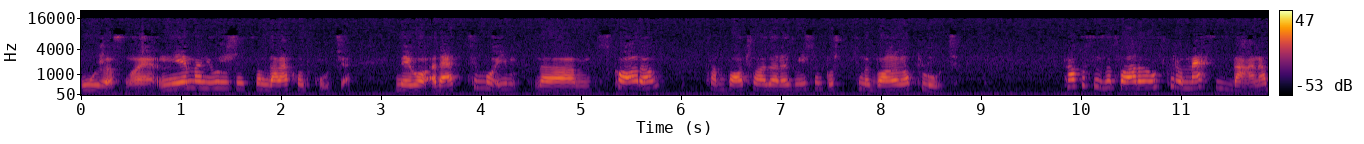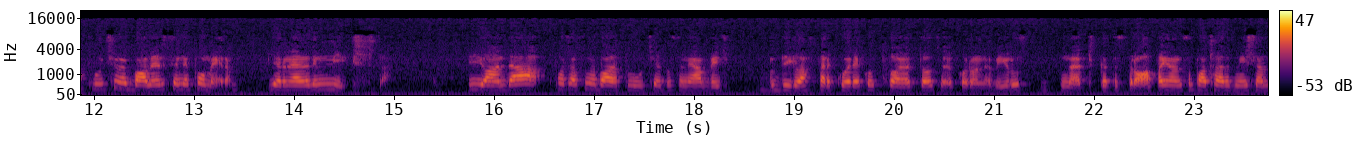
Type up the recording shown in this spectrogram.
užasno je. Nije meni užasno sam daleko od kuće, nego recimo im, um, skoro sam počela da razmišljam pošto su me bolela pluća. Kako se zatvorila uskoro mesec dana, pluća me bole jer se ne pomeram, jer ne radim ništa. I onda počela sam da bole pluća, to sam ja već digla frku, rekao to je to, to je koronavirus, znači katastrofa i onda sam počela da razmišljam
